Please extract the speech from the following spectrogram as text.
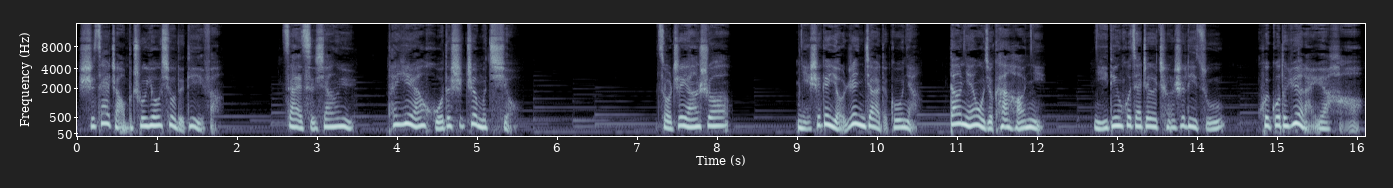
实在找不出优秀的地方。再次相遇，他依然活的是这么糗。左之阳说：“你是个有韧劲儿的姑娘，当年我就看好你，你一定会在这个城市立足，会过得越来越好。”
